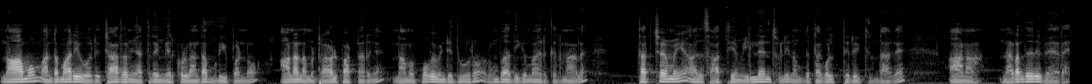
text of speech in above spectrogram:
நாமும் அந்த மாதிரி ஒரு சார்தம் யாத்திரை மேற்கொள்ளலாம் தான் முடிவு பண்ணோம். ஆனால் நம்ம ட்ராவல் பார்ட்னருங்க நாம் போக வேண்டிய தூரம் ரொம்ப அதிகமாக இருக்கிறனால தற்சமயம் அது சாத்தியம் இல்லைன்னு சொல்லி நமக்கு தகவல் தெரிவிச்சிருந்தாங்க ஆனால் நடந்தது வேறு.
